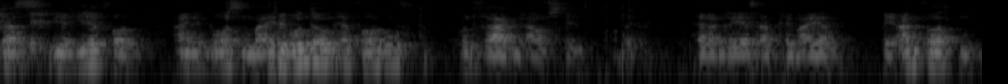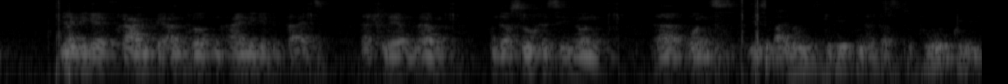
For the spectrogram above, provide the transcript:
dass wir hier vor einem großen Meister Bewunderung hervorruft und Fragen aufstellt. Herr Andreas Hapke-Meyer beantworten, wir einige Fragen beantworten, einige Details erklären werden und ersuche Sie nun, äh, uns diese weil man mich gebeten hat, das zu tun, quindi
